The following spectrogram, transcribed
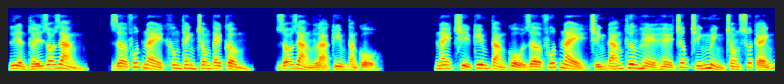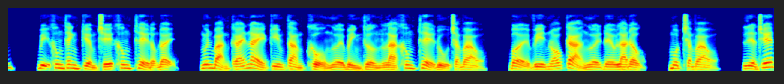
liền thấy rõ ràng, giờ phút này không thanh trong tay cầm, rõ ràng là kim tàng cổ. Nay chỉ kim tàng cổ giờ phút này chính đáng thương hề hề chấp chính mình trong suốt cánh, bị không thanh kiềm chế không thể động đậy. Nguyên bản cái này kim tàm cổ người bình thường là không thể đủ chạm vào, bởi vì nó cả người đều là độc, một chạm vào, liền chết.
